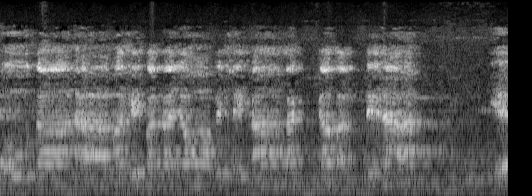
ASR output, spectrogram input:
भूतानामधिपतयो विशिखासङ्गवर्तिनः ये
